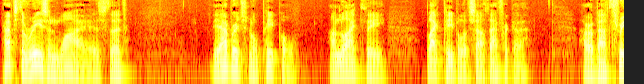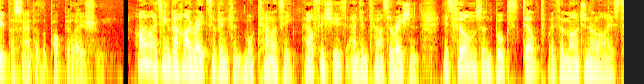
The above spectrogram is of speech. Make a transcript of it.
Perhaps the reason why is that the Aboriginal people, unlike the black people of South Africa, are about 3% of the population. Highlighting the high rates of infant mortality, health issues, and incarceration, his films and books dealt with the marginalised.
